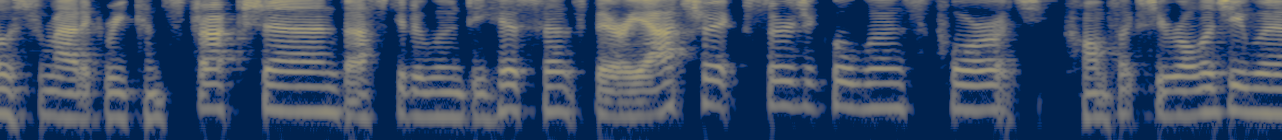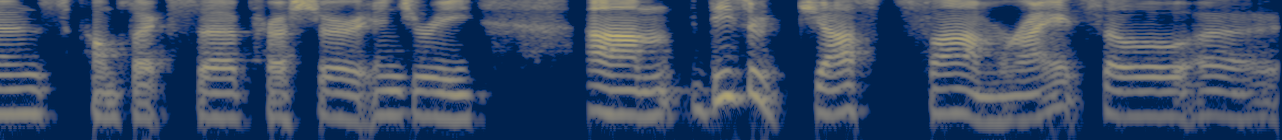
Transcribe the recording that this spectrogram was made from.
post traumatic reconstruction, vascular wound dehiscence, bariatric surgical wound support, complex urology wounds, complex uh, pressure injury. Um, these are just some, right? So uh,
